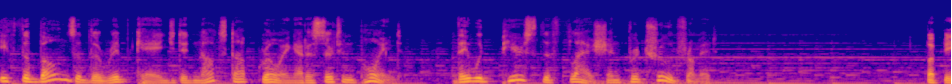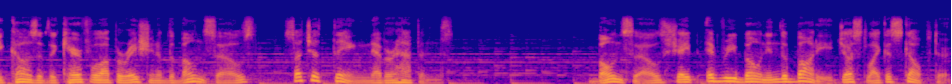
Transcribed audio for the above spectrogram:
if the bones of the rib cage did not stop growing at a certain point, they would pierce the flesh and protrude from it. But because of the careful operation of the bone cells, such a thing never happens. Bone cells shape every bone in the body just like a sculptor.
